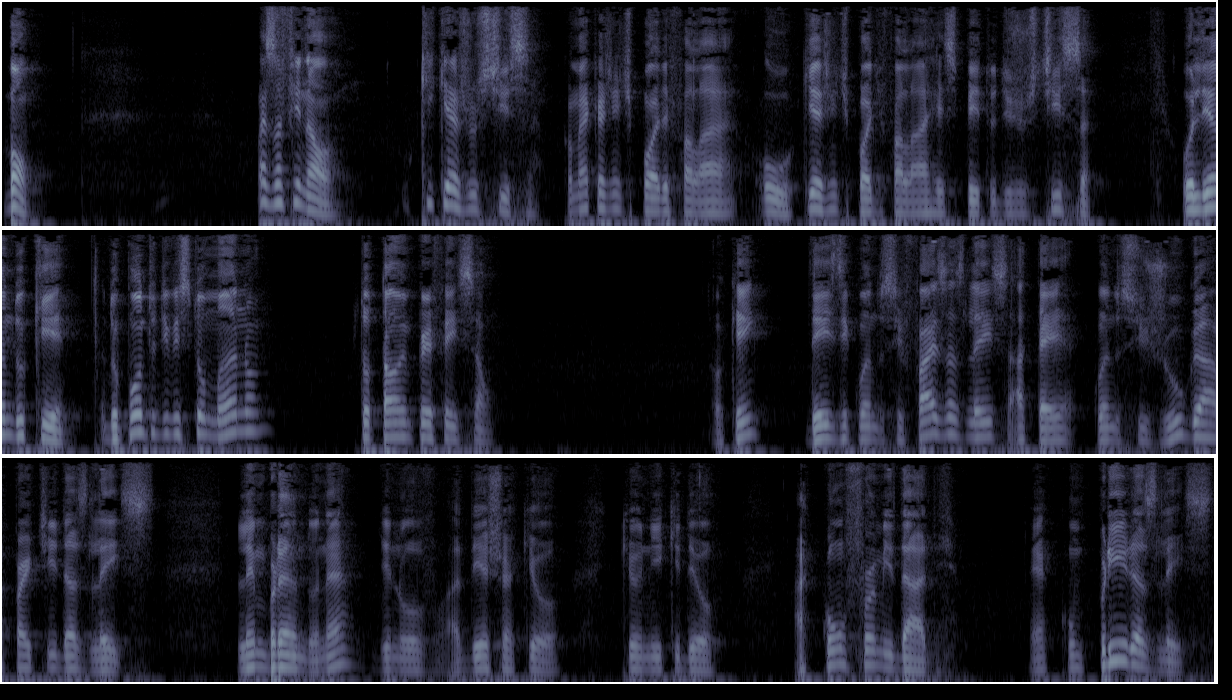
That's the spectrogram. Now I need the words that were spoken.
Bom, mas afinal, o que é justiça? Como é que a gente pode falar, ou o que a gente pode falar a respeito de justiça, olhando o que? Do ponto de vista humano, total imperfeição. Ok? Desde quando se faz as leis até quando se julga a partir das leis. Lembrando, né? De novo, a deixa que o, que o Nick deu. A conformidade. Né, cumprir as leis.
